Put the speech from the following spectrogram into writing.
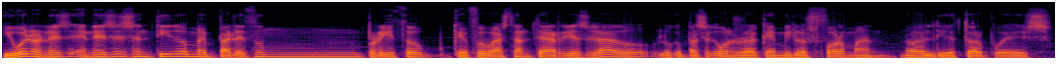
y bueno, en, en ese sentido me parece un proyecto que fue bastante arriesgado. Lo que pasa que, bueno, es verdad que Milos Forman, ¿no? el director, pues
